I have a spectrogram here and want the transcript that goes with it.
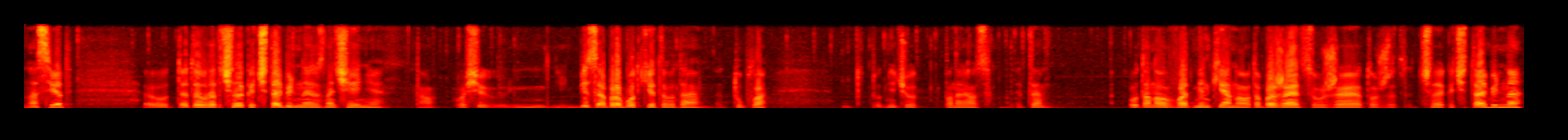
на свет вот это вот это человекочитабельное значение. Там вообще без обработки этого, да, тупла. Тут, тут мне понравилось. Это вот оно в админке оно отображается уже тоже человекочитабельно.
